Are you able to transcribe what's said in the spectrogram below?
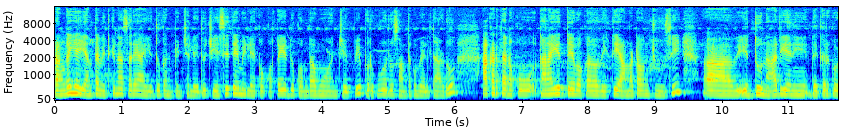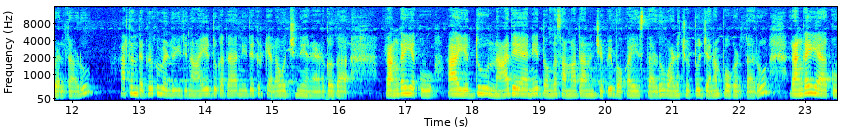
రంగయ్య ఎంత వెతికినా సరే ఆ ఎద్దు కనిపించలేదు. చేసేదేమీ లేక కొత్త ఎద్దు కొందాము అని చెప్పి పొరుగురు సంతకు వెళ్తాడు. అక్కడ తనకు తన ఎద్దే ఒక వ్యక్తి అమ్మటం చూసి ఎద్దు నాది అని దగ్గరకు వెళ్తాడు. అతని దగ్గరకు వెళ్ళు ఇది నా ఎద్దు కదా నీ దగ్గరికి ఎలా వచ్చింది అని అడగగా రంగయ్యకు ఆ ఎద్దు నాదే అని దొంగ సమాధానం చెప్పి బొకాయిస్తాడు. వాళ్ళ చుట్టూ జనం పోగొడతారు. రంగయ్యకు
